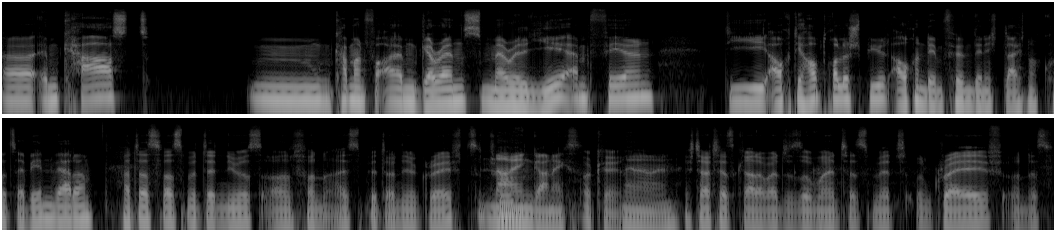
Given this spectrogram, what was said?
Äh, Im Cast mh, kann man vor allem Garance Marillier empfehlen, die auch die Hauptrolle spielt, auch in dem Film, den ich gleich noch kurz erwähnen werde. Hat das was mit der News von I Spit on Your Grave zu tun? Nein, gar nichts. Okay. Nein, nein, nein. Ich dachte jetzt gerade, weil du so meintest mit und Grave und das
